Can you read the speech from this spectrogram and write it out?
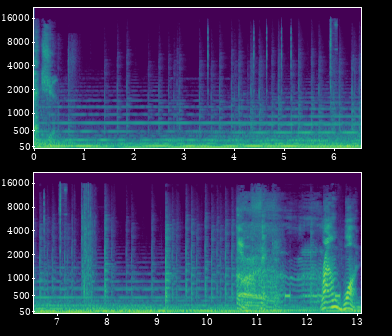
Infection. Infected. Round one.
